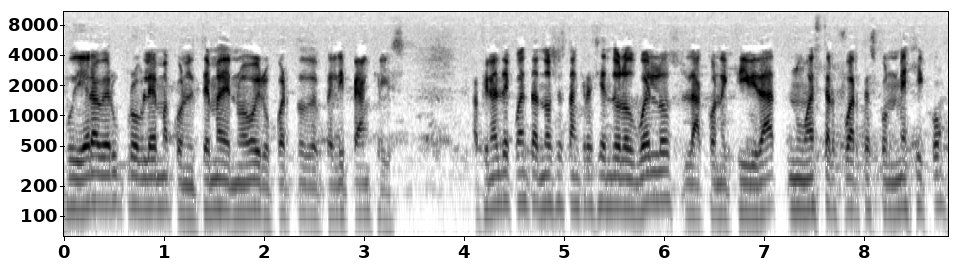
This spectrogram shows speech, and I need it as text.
pudiera haber un problema con el tema del nuevo aeropuerto de Felipe Ángeles a final de cuentas no se están creciendo los vuelos, la conectividad no va a estar con México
